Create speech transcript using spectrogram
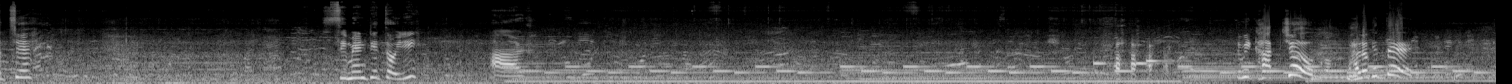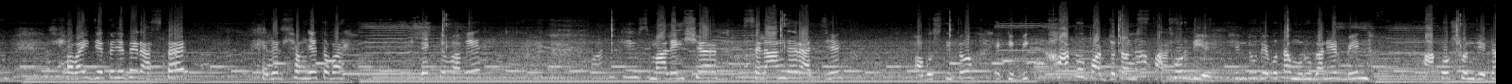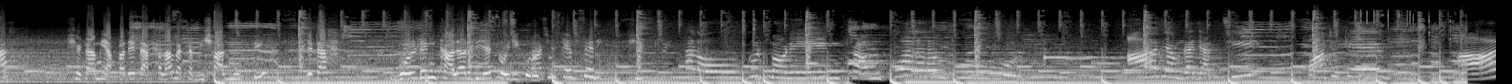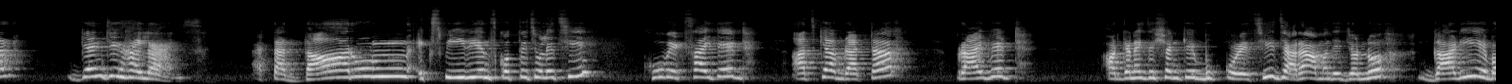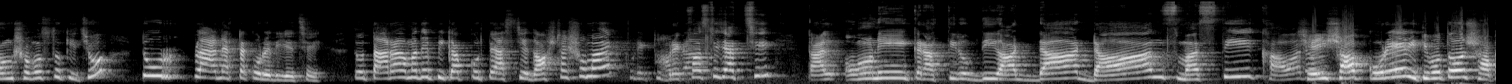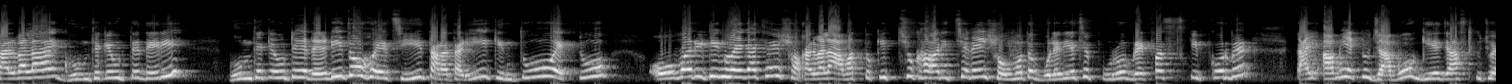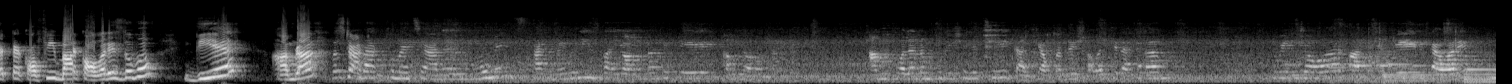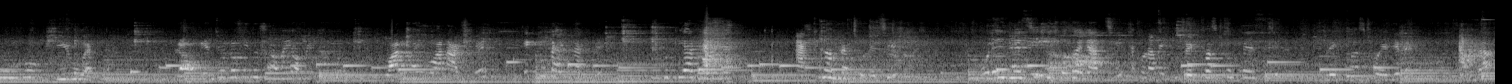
হচ্ছে সিমেন্টের তৈরি আর তুমি খাচ্ছ ভালো খেতে? সবাই যেতে যেতে রাস্তায় এদের সঙ্গে তোমার দেখতে পাবে। মালয়েশিয়ার সেলাঙ্গা রাজ্যে। অবস্থিত একটি বিখ্যাত পর্যটন পাথর দিয়ে হিন্দু দেবতা মুরুগানের মেন আকর্ষণ যেটা, সেটা আমি আপনাদের দেখালাম, একটা বিশাল মূর্তি যেটা গোল্ডেন কালার দিয়ে তৈরি করেছি। কেপসের hello good morning from Kuala Lumpur আজ আমরা যাচ্ছি আর গেন্টিং হাইল্যান্ডস একটা দারুণ এক্সপিরিয়েন্স করতে চলেছি। খুব এক্সাইটেড আজকে আমরা একটা প্রাইভেট অর্গানাইজেশনকে বুক করেছি যারা আমাদের জন্য গাড়ি এবং সমস্ত কিছু ট্যুর প্ল্যান একটা করে দিয়েছে। তো তারা আমাদের পিক আপ করতে আসছে দশটার সময়। একটু ব্রেকফাস্টে যাচ্ছি। কাল অনেক রাত্রির অবধি আড্ডা ডান্স মাস্তি খাওয়া সেই সব করে রীতিমতো সকালবেলায় ঘুম থেকে উঠতে দেরি। ঘুম থেকে উঠে রেডি তো হয়েছি তাড়াতাড়ি কিন্তু একটু ওভার ইটিং হয়ে গেছে, সকালবেলা আমার তো কিচ্ছু খাওয়ার ইচ্ছে নেই সৌমত বলে দিয়েছে পুরো ব্রেকফাস্ট স্কিপ করবে, তাই আমি একটু যাব, গিয়ে জাস্ট কিছু একটা কফি বা কভারেজ দেবো, দিয়ে আমরা আমি অনন্যা আমি কোয়ালালামপুর এসে গেছি, কালকে আপনাদের সবাইকে দেখালাম। টুইন টাওয়ার আর সেকেন্ড টাওয়ারের পুরো ভিউ একটা। ব্লগের জন্য কিন্তু সবাই অপেক্ষা ওয়ান বাই ওয়ান আসবে। একটু টাইম কি আর? এখন আমরা চলেছি। বলেই দিয়েছি কোথায় যাচ্ছি। এখন আমি ব্রেকফাস্ট করতে এসেছি। ব্রেকফাস্ট হয়ে গেলে আমরা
